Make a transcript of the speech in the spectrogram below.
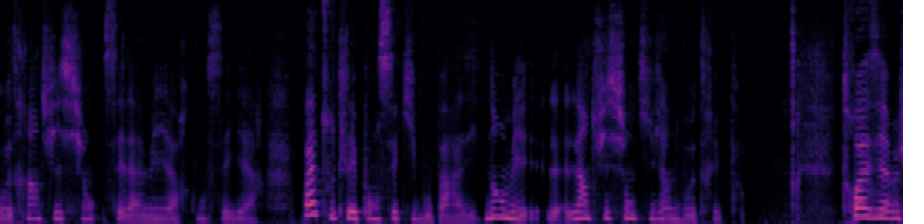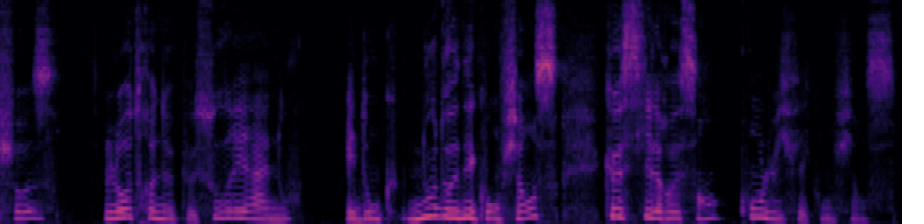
Votre intuition, c'est la meilleure conseillère. Pas toutes les pensées qui vous parasitent, non, mais l'intuition qui vient de vos tripes. Troisième chose, l'autre ne peut s'ouvrir à nous et donc nous donner confiance que s'il ressent qu'on lui fait confiance.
